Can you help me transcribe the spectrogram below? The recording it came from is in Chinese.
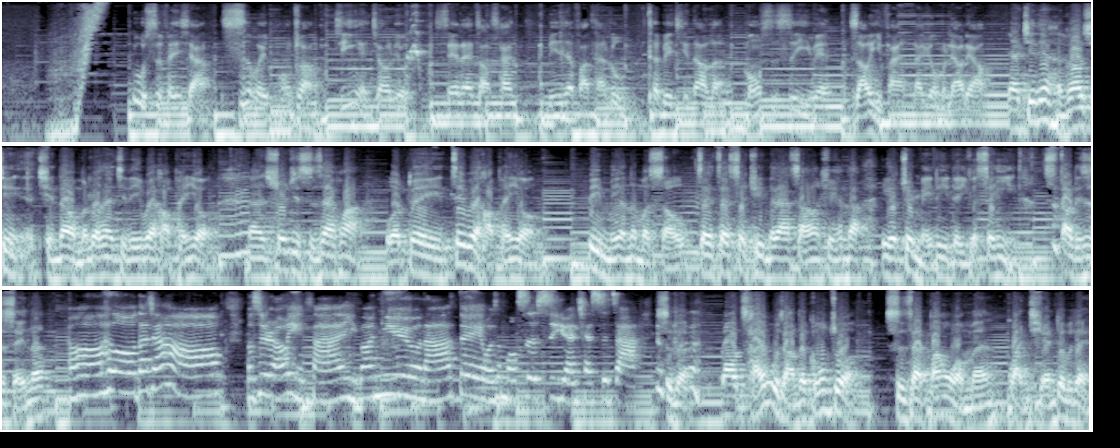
故事分享、思维碰撞、经验交流。谁来早餐？名人访谈录特别请到了蒙氏市议员饶以凡来跟我们聊聊。那今天很高兴请到我们洛杉矶的一位好朋友。那说句实在话，我对这位好朋友并没有那么熟。在在社区里面，大家常常可以看到一个最美丽的一个身影，是到底是谁呢？啊、uh,，Hello，大家好。我是饶颖凡，Yvonne Yu 呢？对，我是蒙氏市议员前司长。是的，然后财务长的工作是在帮我们管钱，对不对？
